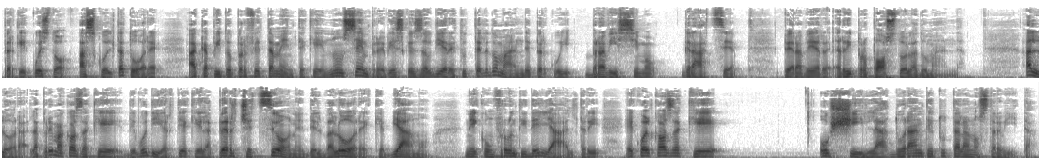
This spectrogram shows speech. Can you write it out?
perché questo ascoltatore ha capito perfettamente che non sempre riesco a esaudire tutte le domande, per cui bravissimo, grazie per aver riproposto la domanda. Allora, la prima cosa che devo dirti è che la percezione del valore che abbiamo nei confronti degli altri è qualcosa che oscilla durante tutta la nostra vita.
